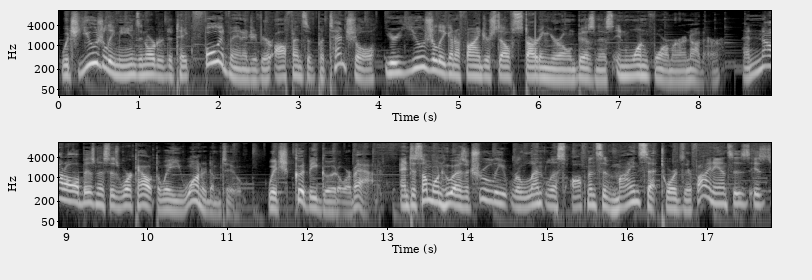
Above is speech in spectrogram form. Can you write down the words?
Which usually means, in order to take full advantage of your offensive potential, you're usually going to find yourself starting your own business in one form or another. And not all businesses work out the way you wanted them to, which could be good or bad. And to someone who has a truly relentless offensive mindset towards their finances is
